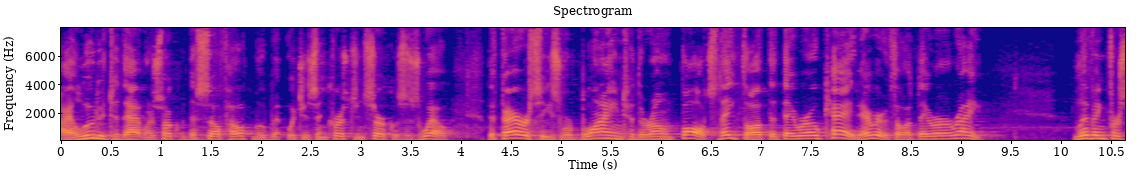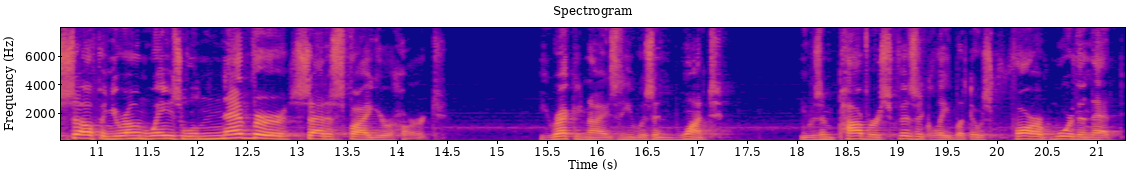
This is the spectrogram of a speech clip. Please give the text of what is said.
I alluded to that when I was talking about the self help movement, which is in Christian circles as well. The Pharisees were blind to their own faults. They thought that they were okay, they were, thought they were right. Living for self in your own ways will never satisfy your heart. He recognized he was in want. He was impoverished physically, but there was far more than that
